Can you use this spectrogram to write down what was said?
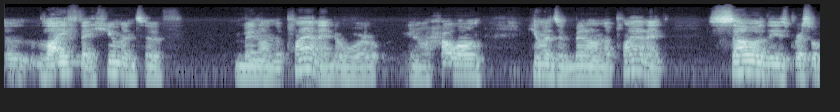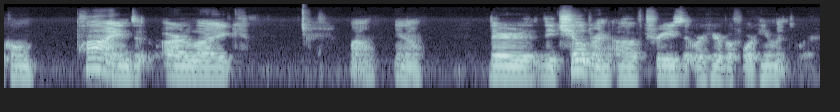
life that humans have been on the planet, or you know how long humans have been on the planet, some of these bristlecone pines are like, well, you know, they're the children of trees that were here before humans were.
